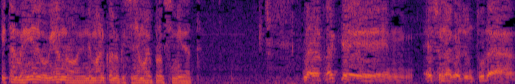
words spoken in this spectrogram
esta medida del gobierno en el marco de lo que se llama de proximidad? La verdad que es una coyuntura,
